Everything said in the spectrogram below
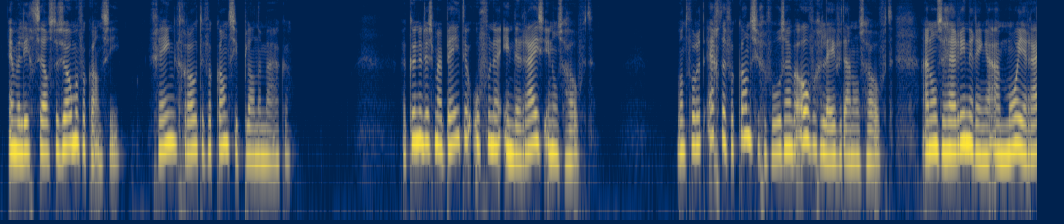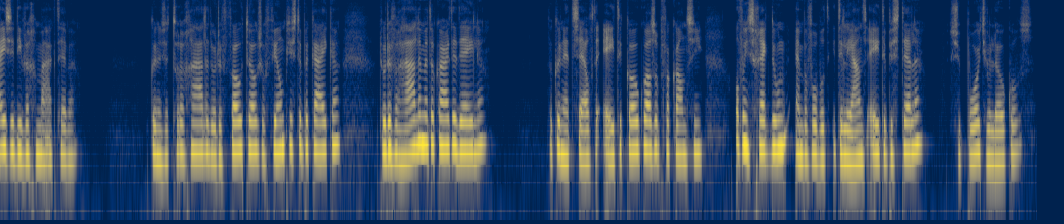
En wellicht zelfs de zomervakantie. Geen grote vakantieplannen maken. We kunnen dus maar beter oefenen in de reis in ons hoofd. Want voor het echte vakantiegevoel zijn we overgeleverd aan ons hoofd, aan onze herinneringen aan mooie reizen die we gemaakt hebben. We kunnen ze terughalen door de foto's of filmpjes te bekijken, door de verhalen met elkaar te delen, we kunnen hetzelfde eten koken als op vakantie, of in schrik doen en bijvoorbeeld Italiaans eten bestellen. Support your locals.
